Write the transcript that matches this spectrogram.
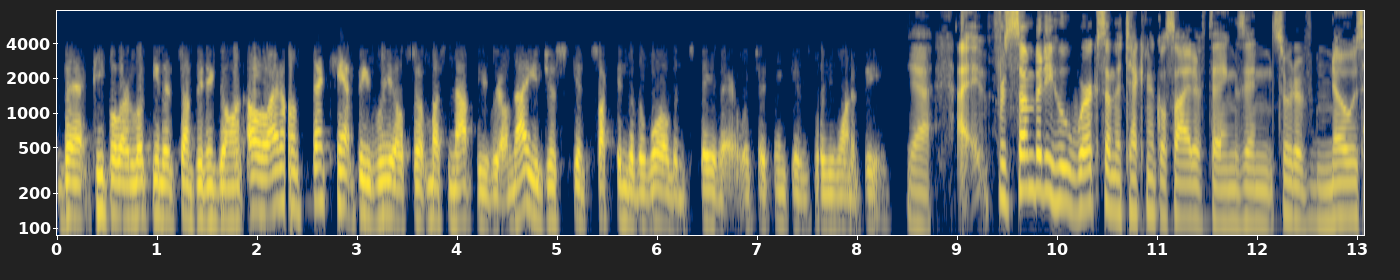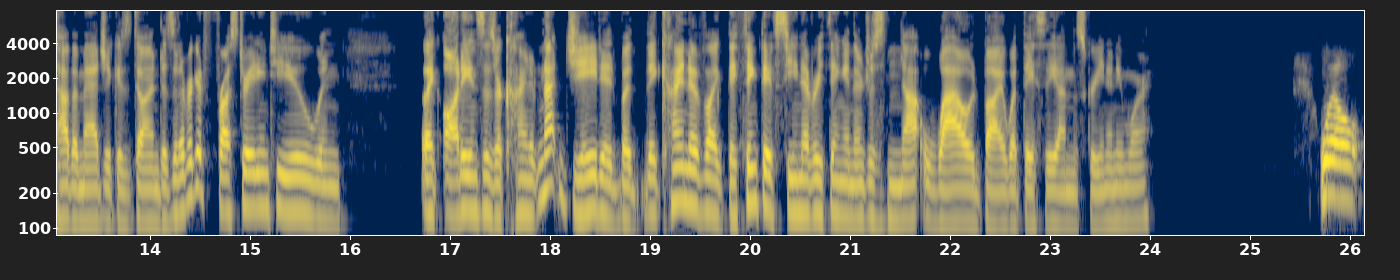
that people are looking at something and going, "Oh, I don't. That can't be real, so it must not be real." Now you just get sucked into the world and stay there, which I think is where you want to be. Yeah, I, for somebody who works on the technical side of things and sort of knows how the magic is done, does it ever get frustrating to you when? like audiences are kind of not jaded, but they kind of like they think they've seen everything and they're just not wowed by what they see on the screen anymore. Well,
